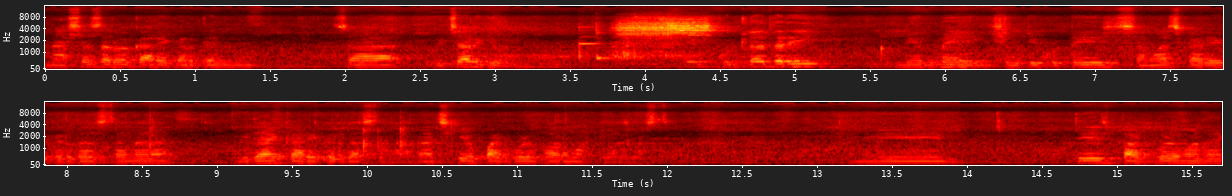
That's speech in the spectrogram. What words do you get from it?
आणि अशा सर्व कार्यकर्त्यांचा विचार घेऊन एक कुठला तरी निर्णय शेवटी कुठेही समाजकार्य करत असताना विधायक कार्य करत असताना राजकीय पाठबळ फार महत्त्वाचं असतं. आणि तेच पाठबळ म्हणा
